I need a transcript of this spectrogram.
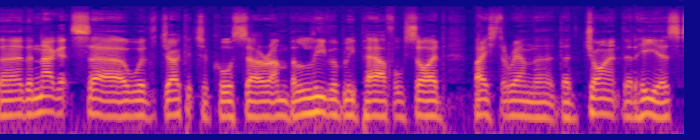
Uh, the Nuggets, uh, with Jokic, of course, are unbelievably powerful side based around the, the giant that he is.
